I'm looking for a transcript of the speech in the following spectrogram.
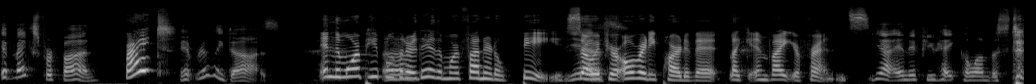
it makes for fun. Right? It really does. And the more people that Uh, are there, the more fun it'll be. So if you're already part of it, like invite your friends. Yeah, and if you hate Columbus too,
